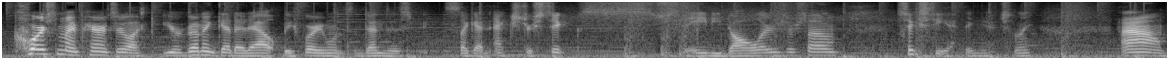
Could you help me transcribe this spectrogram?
Of course, my parents are like, you're gonna get it out before you went to the dentist. It's like an extra six, eighty dollars or so. 60, I think, actually. Um,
